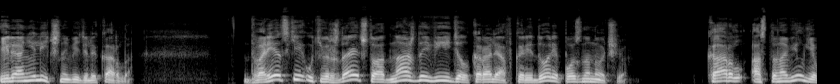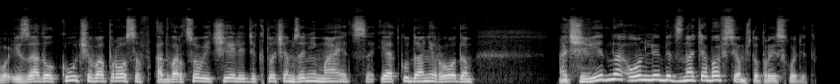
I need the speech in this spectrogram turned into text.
Или они лично видели Карла? Дворецкий утверждает, что однажды видел короля в коридоре поздно ночью. Карл остановил его и задал кучу вопросов о дворцовой челяди, кто чем занимается и откуда они родом. Очевидно, он любит знать обо всем, что происходит.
